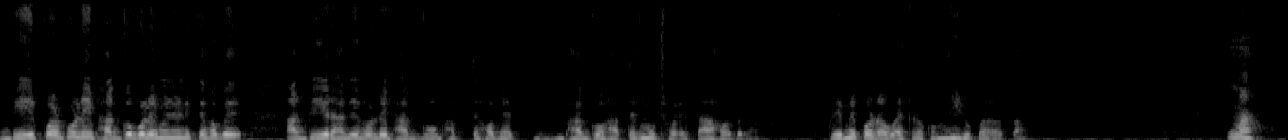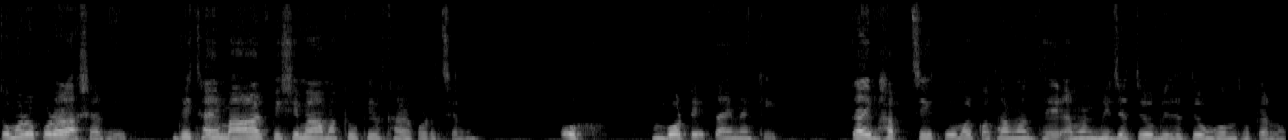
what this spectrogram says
বিয়ের পর বলেই ভাগ্য বলে মেনে নিতে হবে। আর বিয়ের আগে হলে ভাগ্য ভাবতে হবে, ভাগ্য হাতের মুঠোয়, তা হবে না। প্রেমে পড়াও একরকম নিরুপায়তা। না, তোমার ওপর আর আশা নেই। বৃথায় মা আর পিসিমা আমাকে উকিল খাড়া করেছেন। ওহ, বটে, তাই নাকি? তাই ভাবছি তোমার কথার মধ্যে এমন বিজাতীয় বিজাতীয় গন্ধ কেন?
